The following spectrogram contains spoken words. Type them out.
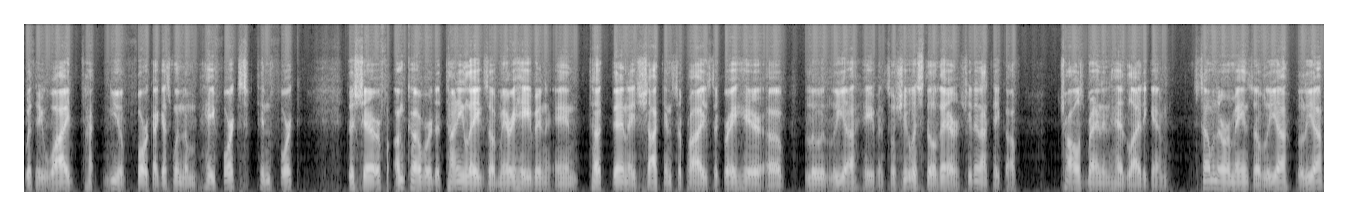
with a wide, you know, fork. I guess one of them hay forks, tin fork. The sheriff uncovered the tiny legs of Mary Haven and took then a shocking surprise the gray hair of Leah Haven. So she was still there. She did not take off. Charles Bannon had lied again. Some of the remains of Leah, Leah,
